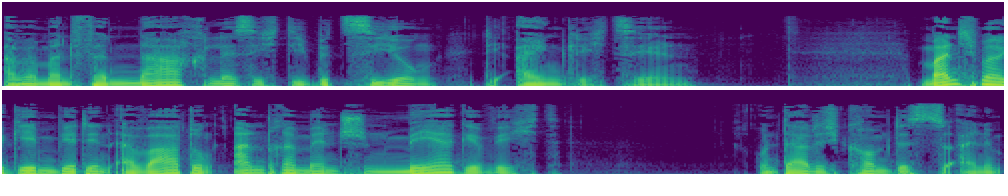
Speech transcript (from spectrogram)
aber man vernachlässigt die Beziehungen, die eigentlich zählen. Manchmal geben wir den Erwartungen anderer Menschen mehr Gewicht und dadurch kommt es zu einem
